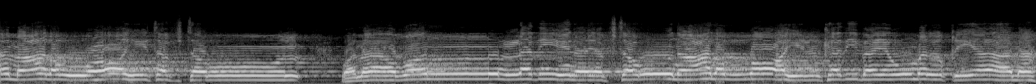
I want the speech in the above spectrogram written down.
أم على الله تفترون؟ وما ظن الذين يفترون على الله الكذب يوم القيامة؟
